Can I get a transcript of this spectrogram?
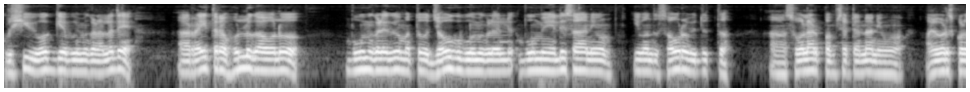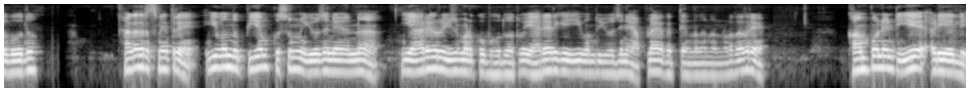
ಕೃಷಿ ಯೋಗ್ಯ ಭೂಮಿಗಳಲ್ಲದೆ ರೈತರ ಹುಲ್ಲುಗಾವಲು ಭೂಮಿಗಳಿಗೂ ಮತ್ತು ಜೌಗು ಭೂಮಿಗಳಲ್ಲಿ, ಭೂಮಿಯಲ್ಲಿ ಸಹ ನೀವು ಈ ಒಂದು ಸೌರ ವಿದ್ಯುತ್ ಸೋಲಾರ್ ಪಂಪ್ ಸೆಟ್ಟನ್ನು ನೀವು ಅಳವಡಿಸ್ಕೊಳ್ಬಹುದು. ಹಾಗಾದರೆ ಸ್ನೇಹಿತರೆ, ಈ ಒಂದು ಪಿ ಎಂ ಕುಸುಮ್ ಯೋಜನೆಯನ್ನು ಯಾರ್ಯಾರು ಯೂಸ್ ಮಾಡ್ಕೋಬಹುದು ಅಥವಾ ಯಾರ್ಯಾರಿಗೆ ಈ ಒಂದು ಯೋಜನೆ ಅಪ್ಲೈ ಆಗುತ್ತೆ ಅನ್ನೋದನ್ನು ನೋಡೋದಾದರೆ ಕಾಂಪೋನೆಂಟ್ ಎ ಅಡಿಯಲ್ಲಿ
